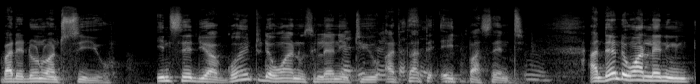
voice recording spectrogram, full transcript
but they don't want to see you. Instead, you are going to the one who's lending to you at 38%. And then the one lending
